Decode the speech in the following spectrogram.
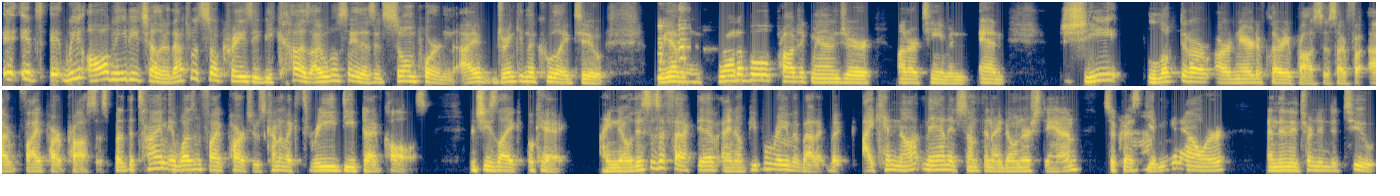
it, it's it, we all need each other. That's what's so crazy because I will say this: it's so important. I'm drinking the Kool Aid too. We have an incredible project manager on our team, and and she looked at our, our narrative clarity process, our, our five part process. But at the time, it wasn't five parts. It was kind of like three deep dive calls. And she's like, okay, I know this is effective. I know people rave about it, but I cannot manage something I don't understand. So, Chris, uh-huh. give me an hour and then it turned into two.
